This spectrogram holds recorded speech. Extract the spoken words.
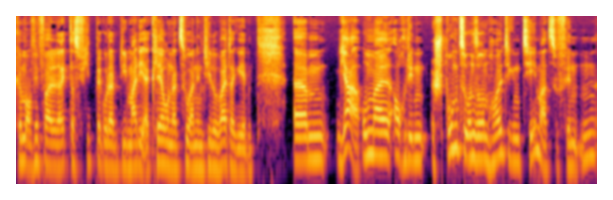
können wir auf jeden Fall direkt das Feedback oder die mal die Erklärung dazu an den Tilo weitergeben. Ähm, ja, um mal auch den Sprung zu unserem heutigen Thema zu finden,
